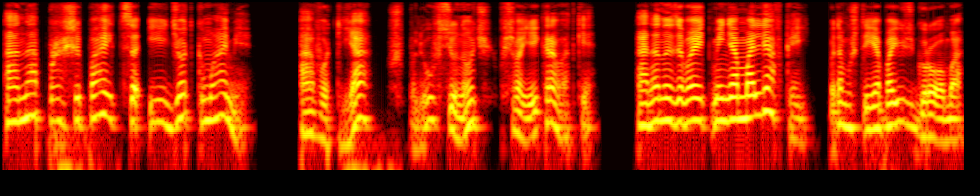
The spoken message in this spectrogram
«Она прошипается и идет к маме. А вот я шплю всю ночь в своей кроватке. Она называет меня малявкой, потому что я боюсь грома.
